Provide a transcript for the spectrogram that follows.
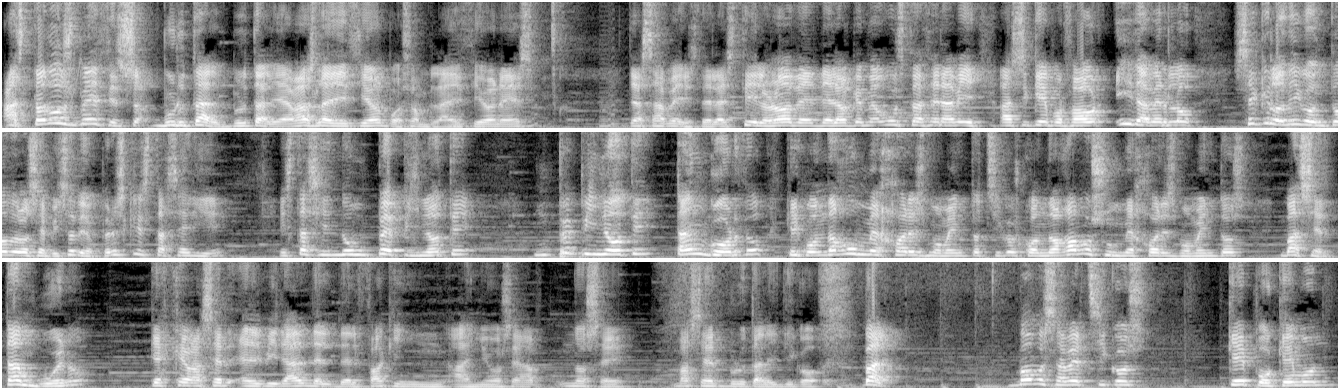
hasta dos veces. Brutal, brutal. Y además la edición, pues hombre, la edición es... Ya sabéis, del estilo, ¿no? De, lo que me gusta hacer a mí. Así que, por favor, id a verlo. Sé que lo digo en todos los episodios, pero es que esta serie está siendo un pepinote un pepinote tan gordo que cuando hago un mejores momentos, chicos, cuando hagamos un mejores momentos, va a ser tan bueno que es que va a ser el viral del, del fucking año. O sea, no sé, va a ser brutalítico. Vale, vamos a ver, chicos, qué Pokémon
